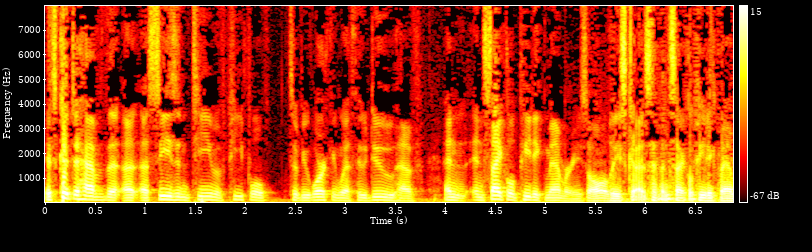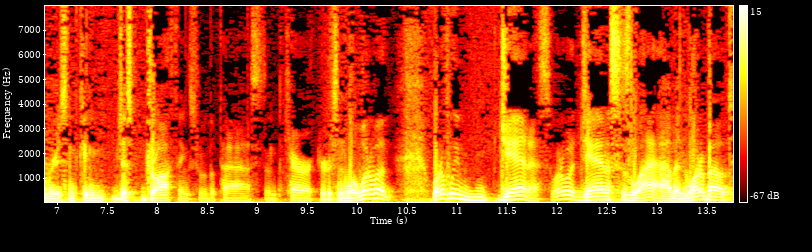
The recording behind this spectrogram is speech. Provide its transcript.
it's good to have the, a, a seasoned team of people to be working with who do have and encyclopedic memories. All these guys have encyclopedic memories and can just draw things from the past and characters. And well, what about what if we Janus? What about Janus's lab? And what about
